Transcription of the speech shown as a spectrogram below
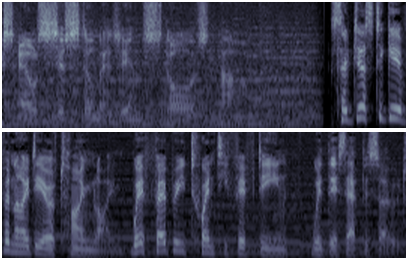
XL system is in stores now. So, just to give an idea of timeline, we're February 2015 with this episode.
